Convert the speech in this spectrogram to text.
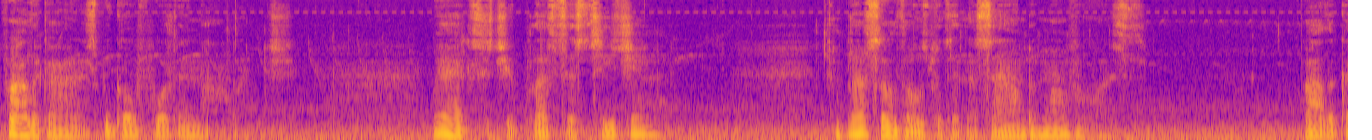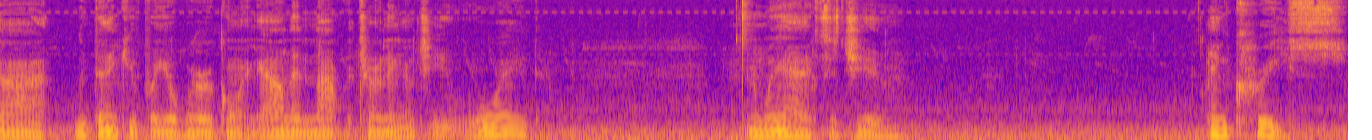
Father God, as we go forth in knowledge, we ask that you bless this teaching and bless all those within the sound of my voice. Father God, we thank you for your word going out and not returning unto you void. And we ask that you increase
